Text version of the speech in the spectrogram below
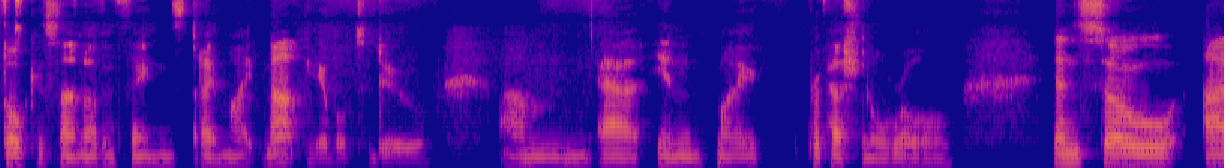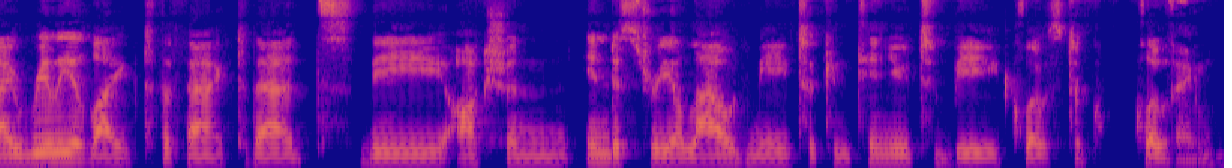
focus on other things that I might not be able to do um, at, in my professional role. And so I really liked the fact that the auction industry allowed me to continue to be close to clothing.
